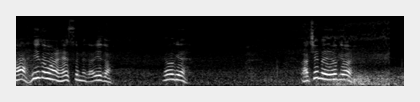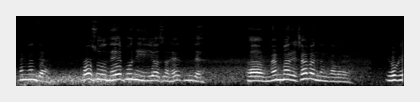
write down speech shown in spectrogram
아, 이동을 했습니다, 이동. 여기, 아침에 여기 했는데, 고수 네 분이 이어서 했는데, 어, 몇 마리 잡았는가 봐요. 여기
